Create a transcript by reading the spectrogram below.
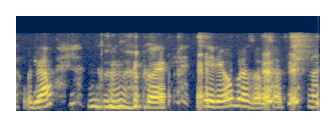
да? Такая серия образов, соответственно,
